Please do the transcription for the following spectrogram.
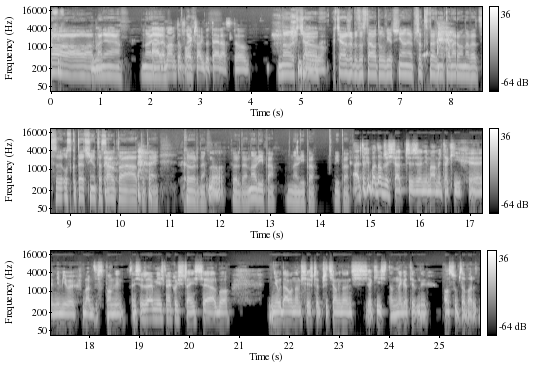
O, no nie. No nie. Ale mam to w Tak. oczach do teraz, to No, chciał, chciał, żeby zostało to uwiecznione. Przed pewnie kamerą nawet uskutecznił te salto, a tutaj, kurde, no. kurde, no lipa, no lipa, lipa. Ale to chyba dobrze świadczy, że nie mamy takich e, niemiłych bardzo wspomnień. W sensie, że mieliśmy jakoś szczęście albo nie udało nam się jeszcze przyciągnąć jakichś tam negatywnych osób za bardzo.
